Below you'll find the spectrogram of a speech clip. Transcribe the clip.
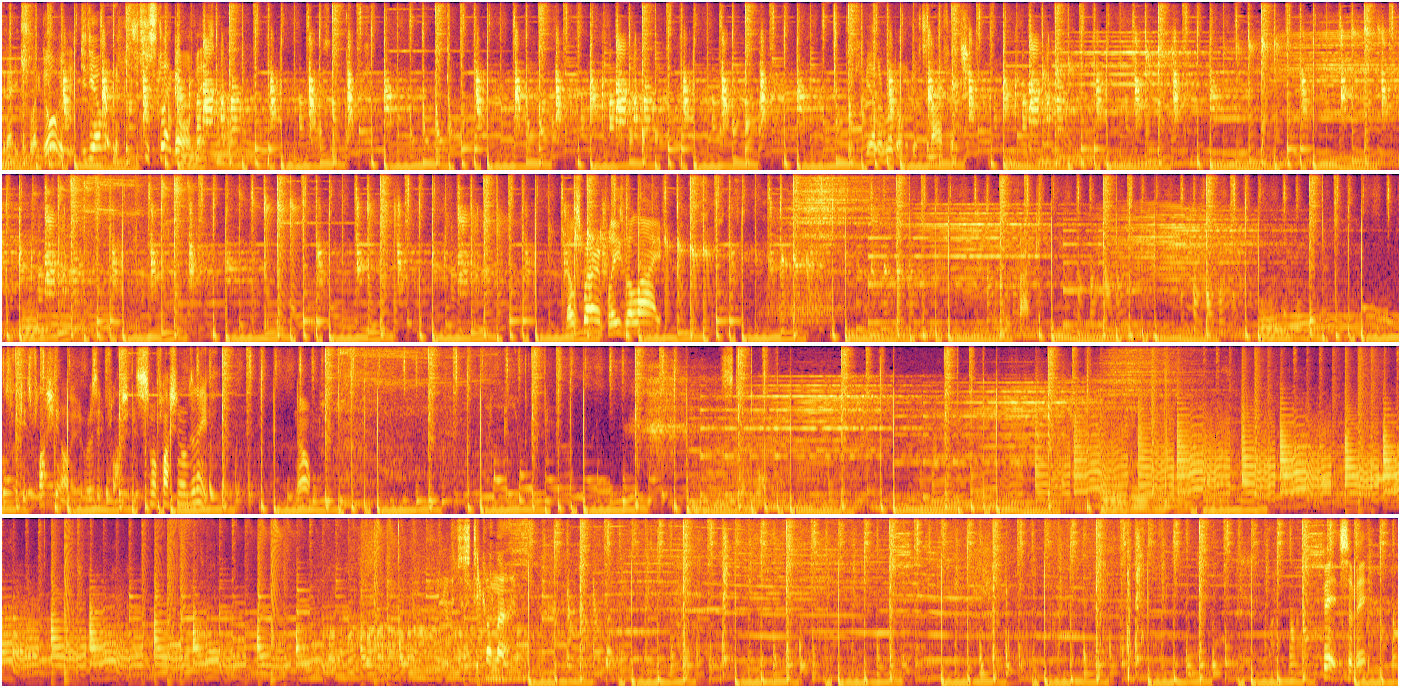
we? Can you just let go of it? Did you it? Did you just let go of it? You had a rod on a knife edge. No swearing, please. We're live. Flashing on it, or is it flashing? Is someone flashing underneath? No. Just stick on that. bits of it.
